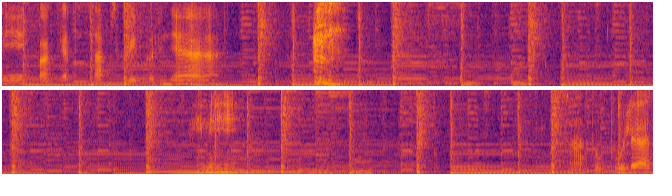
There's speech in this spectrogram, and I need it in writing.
ini paket subscribernya bulan.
